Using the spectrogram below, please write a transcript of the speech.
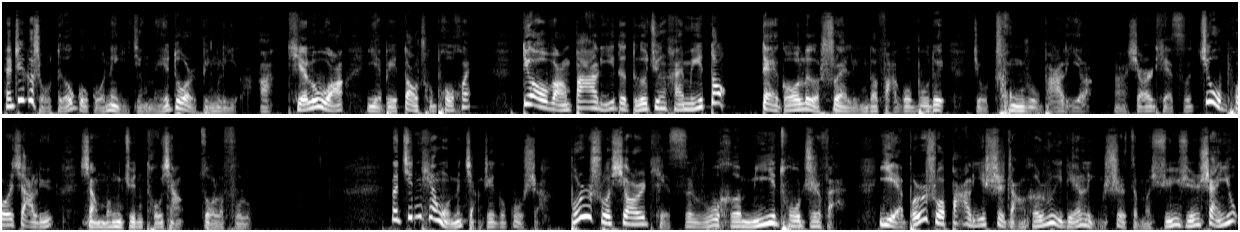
但这个时候，德国国内已经没多少兵力了啊，铁路网也被到处破坏，调往巴黎的德军还没到，戴高乐率领的法国部队就冲入巴黎了。啊，肖尔铁茨就坡下驴，向盟军投降，做了俘虏。那今天我们讲这个故事啊，不是说肖尔铁茨如何迷途知返，也不是说巴黎市长和瑞典领事怎么循循善诱，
